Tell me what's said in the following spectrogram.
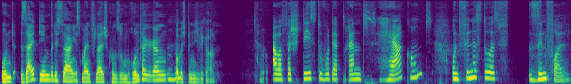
Und seitdem würde ich sagen, ist mein Fleischkonsum runtergegangen, mhm. aber ich bin nicht vegan. Ja. Aber verstehst du, wo der Trend herkommt? Und findest du es sinnvoll,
